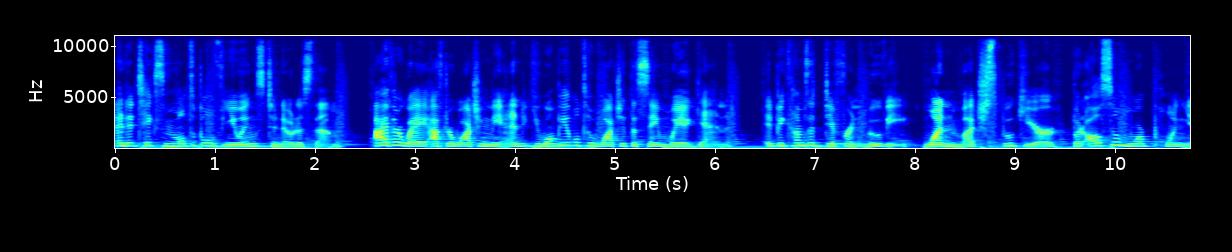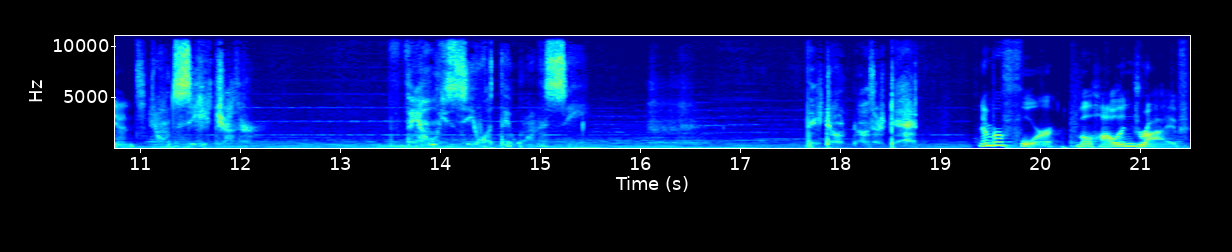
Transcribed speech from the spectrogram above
and it takes multiple viewings to notice them. Either way, after watching the end, you won't be able to watch it the same way again. It becomes a different movie, one much spookier, but also more poignant. They don't see each other. They only see what they want to see. They don't know they're dead. Number 4. Mulholland Drive.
